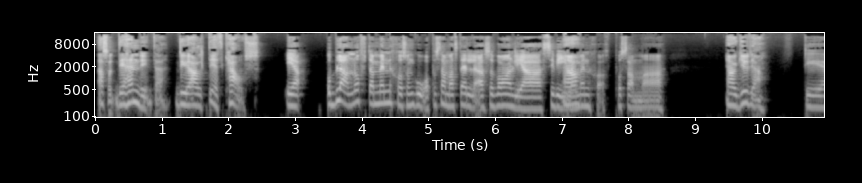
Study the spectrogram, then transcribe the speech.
Alltså det händer ju inte, det är ju alltid ett kaos. ja. Och bland ofta människor som går på samma ställe, alltså vanliga civila Ja. människor på samma, Ja, gud ja. det...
